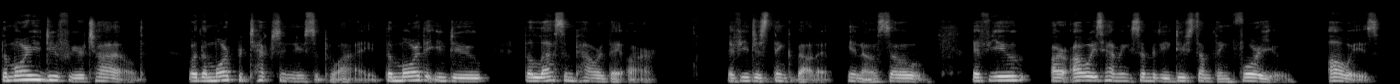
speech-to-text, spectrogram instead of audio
The more you do for your child, or the more protection you supply, the more that you do, the less empowered they are. If you just think about it, you know. So if you are always having somebody do something for you, always,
